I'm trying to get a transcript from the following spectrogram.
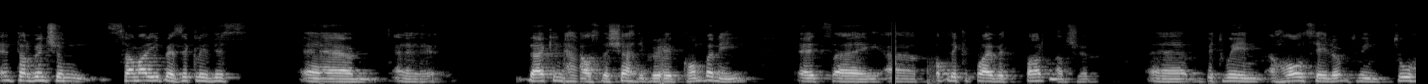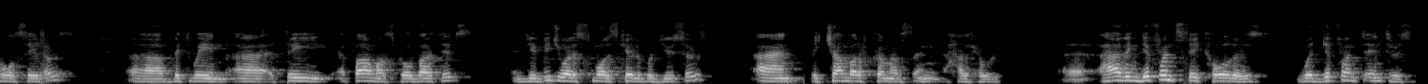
intervention summary, basically this um, uh, backing house, the Shahdi Grape Company, it's a, a public-private partnership uh, between a wholesaler, between two wholesalers, uh, between uh, three farmers cooperatives, individual small-scale producers, and the Chamber of Commerce in Halhul. Uh, having different stakeholders with different interests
